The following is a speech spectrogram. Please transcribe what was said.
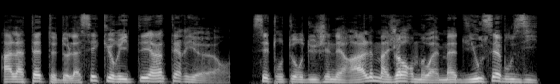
à la tête de la sécurité intérieure, c'est au tour du général-major Mohamed Youssef Ouzit,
